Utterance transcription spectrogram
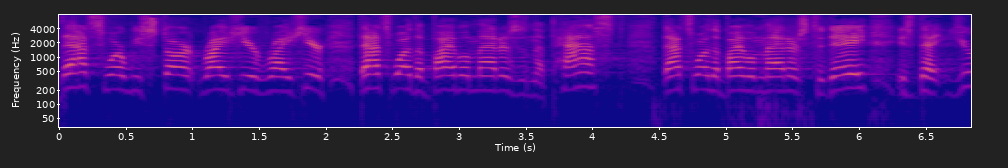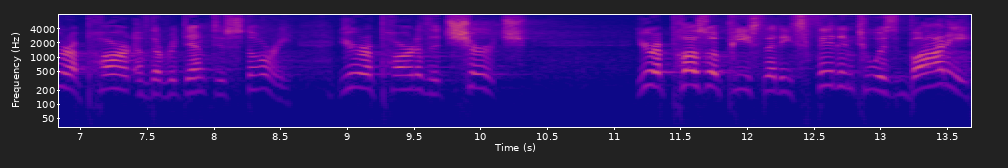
That's where we start right here, right here. That's why the Bible matters in the past. That's why the Bible matters today, is that you're a part of the redemptive story. You're a part of the church. You're a puzzle piece that he's fit into his body,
